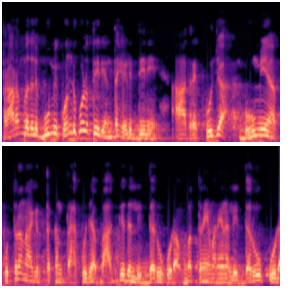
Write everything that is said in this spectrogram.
ಪ್ರಾರಂಭದಲ್ಲಿ ಭೂಮಿ ಕೊಂಡುಕೊಳ್ತೀರಿ ಅಂತ ಹೇಳಿದ್ದೀನಿ. ಆದರೆ ಕುಜ ಭೂಮಿಯ ಪುತ್ರನಾಗಿರ್ತಕ್ಕಂತಹ ಕುಜ ಭಾಗ್ಯದಲ್ಲಿದ್ದರೂ ಕೂಡ, ಒಂಬತ್ತನೇ ಮನೆಯಲ್ಲಿದ್ದರೂ ಕೂಡ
